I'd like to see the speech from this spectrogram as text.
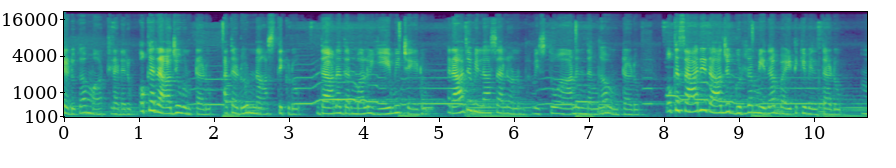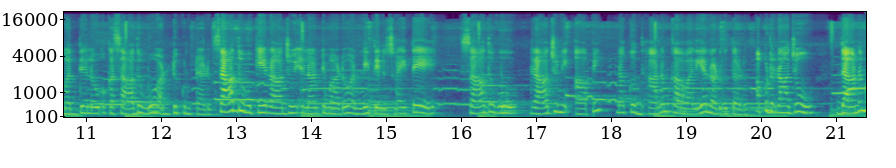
చెడుగా మాట్లాడరు. ఒక రాజు ఉంటాడు అతడు నాస్తికుడు దాన ధర్మాలు ఏమీ చేయడు. రాజ విలాసాలు అనుభవిస్తూ ఆనందంగా ఉంటాడు. ఒకసారి రాజు గుర్రం మీద బయటికి వెళ్తాడు. మధ్యలో ఒక సాధువు అడ్డుకుంటాడు. సాధువుకి రాజు ఎలాంటి వాడు అన్నీ తెలుసు. అయితే సాధువు రాజుని ఆపి నాకు దానం కావాలి అని అడుగుతాడు. అప్పుడు రాజు దానం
